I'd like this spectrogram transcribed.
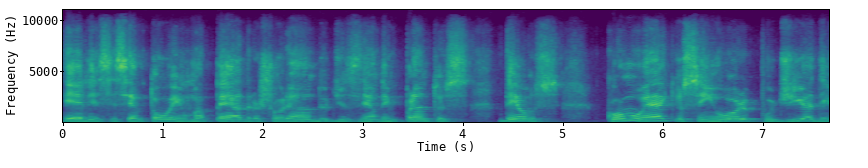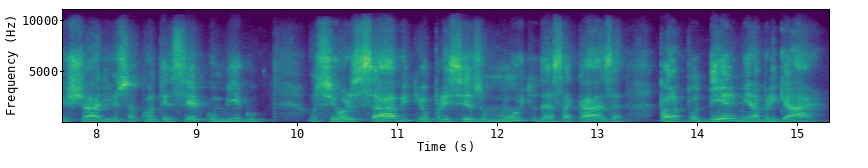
Ele se sentou em uma pedra, chorando, dizendo em prantos: Deus, como é que o Senhor podia deixar isso acontecer comigo? O Senhor sabe que eu preciso muito dessa casa para poder me abrigar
